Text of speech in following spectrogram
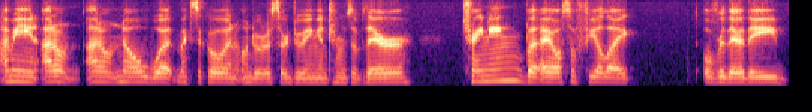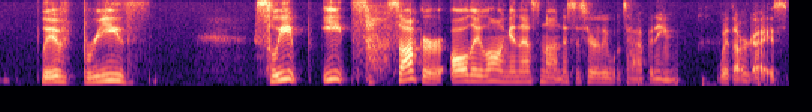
I mean, I don't I don't know what Mexico and Honduras are doing in terms of their training, but I also feel like over there they live, breathe, sleep, eat soccer all day long, and that's not necessarily what's happening with our guys.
